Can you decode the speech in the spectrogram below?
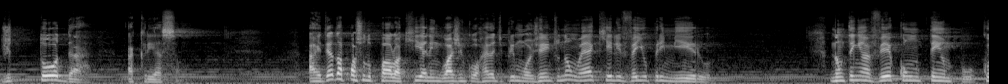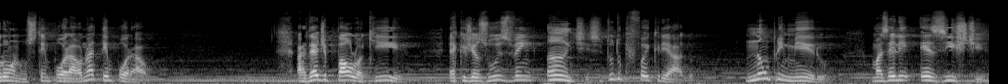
de toda a criação. A ideia do apóstolo Paulo aqui, a linguagem correta de primogênito, não é que ele veio primeiro. Não tem a ver com o tempo, cronos, temporal, não é temporal. A ideia de Paulo aqui é que Jesus vem antes de tudo que foi criado. Não primeiro, mas ele existe.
